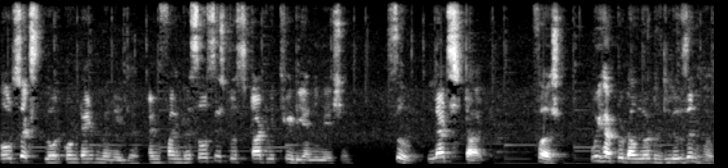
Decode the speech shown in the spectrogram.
also explore Content Manager and find resources to start with 3D animation. So let's start. First, we have to download Reallusion Hub.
